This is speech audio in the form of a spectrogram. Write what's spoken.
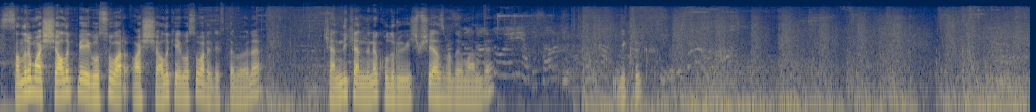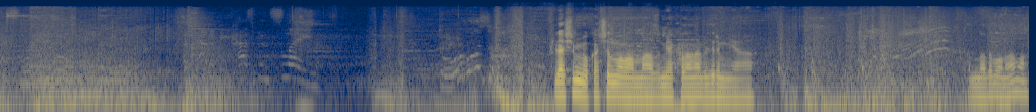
Sanırım aşağılık bir egosu var. Aşağılık egosu var herifte böyle. Kendi kendine kuduruyor hiçbir şey yazmadığım halde yıkık. Flash'ım yok açılmamam lazım yakalanabilirim ya. Anladım onu ama.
